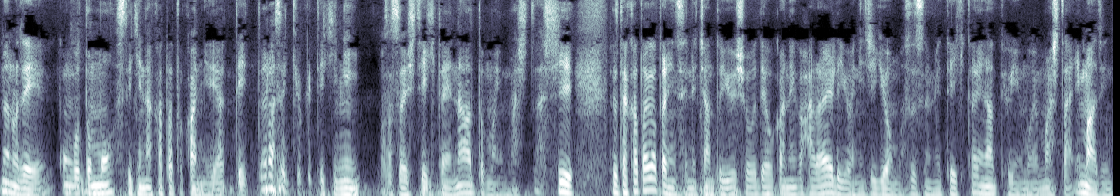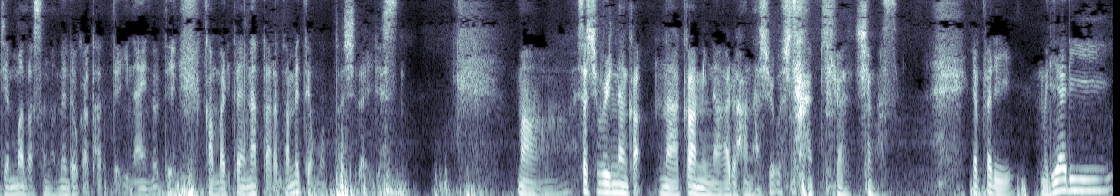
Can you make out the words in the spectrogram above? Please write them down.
なので、今後とも素敵な方とかに出会っていったら積極的にお誘いしていきたいなと思いましたし、そういった方々にですね、ちゃんと優勝でお金が払えるように事業も進めていきたいなというふうに思いました。今は全然まだその目処が立っていないので、頑張りたいなと改めて思った次第です。まあ、久しぶりになんか中身のある話をした気がします。やっぱり無理やり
